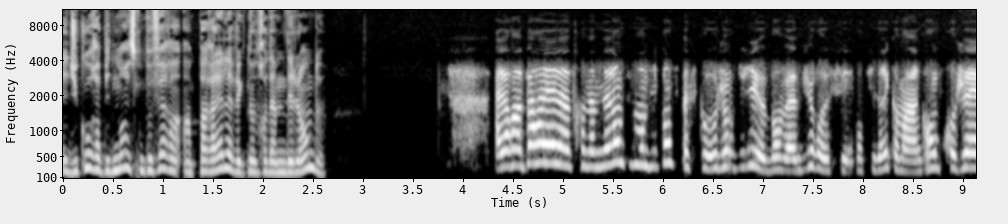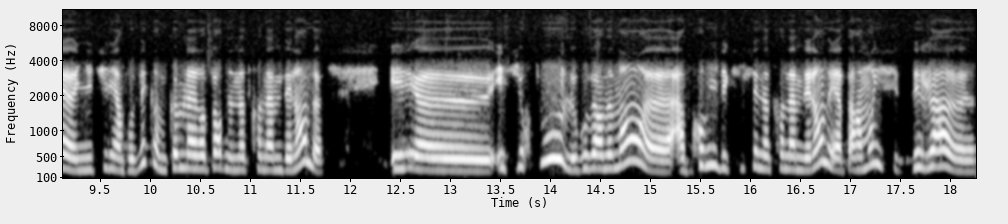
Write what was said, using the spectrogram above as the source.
Et du coup, rapidement, est-ce qu'on peut faire un, parallèle avec Notre-Dame-des-Landes? Alors un parallèle à Notre-Dame-des-Landes, tout le monde y pense parce qu'aujourd'hui, bon, bah, Bure, c'est considéré comme un grand projet inutile et imposé, comme, comme l'aéroport de Notre-Dame-des-Landes. Et, et, surtout, le gouvernement a promis d'expulser Notre-Dame-des-Landes et apparemment, il s'est déjà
